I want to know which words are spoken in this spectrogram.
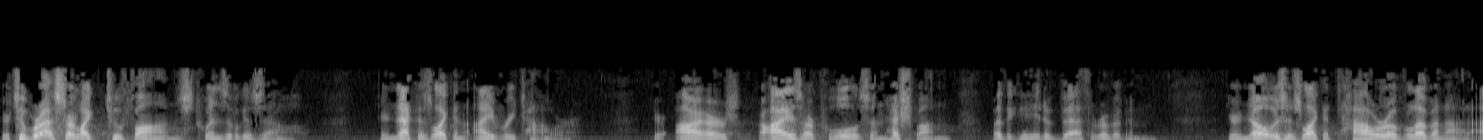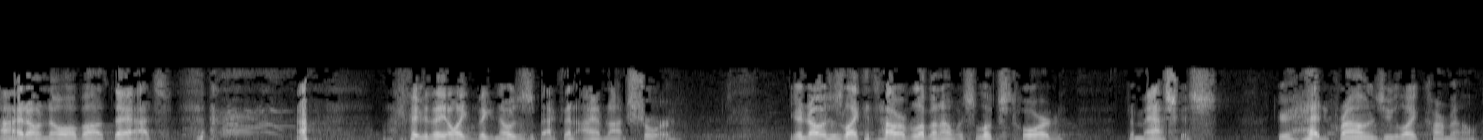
Your two breasts are like two fawns, twins of a gazelle. Your neck is like an ivory tower. Your eyes, are pools in Heshbon by the gate of Beth Rivavim. Your nose is like a tower of Lebanon. I don't know about that. Maybe they like big noses back then. I am not sure. Your nose is like a tower of Lebanon which looks toward Damascus. Your head crowns you like Carmel,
